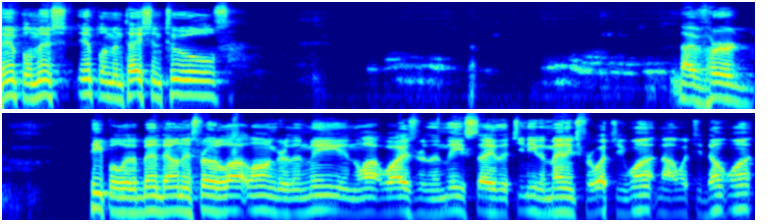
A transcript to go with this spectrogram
implement, implementation tools. I've heard people that have been down this road a lot longer than me and a lot wiser than me say that you need to manage for what you want, not what you don't want.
